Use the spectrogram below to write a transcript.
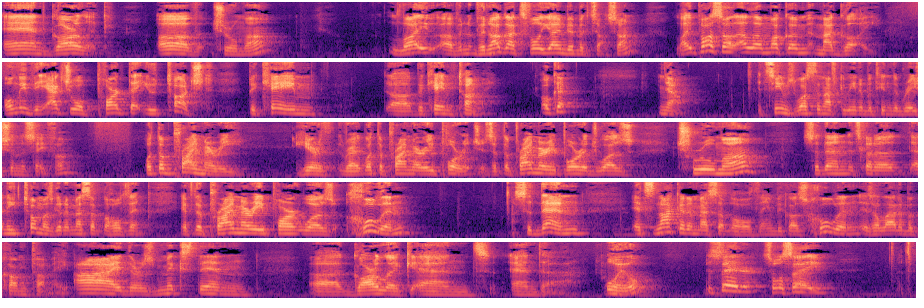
and garlic of truma. Of. Only the actual part that you touched became uh, became tamei. Okay. Now, it seems what's the nafkamina between the reish and the seifa? What the primary here, right? What the primary porridge is. If the primary porridge was truma, so then it's gonna any tuma is gonna mess up the whole thing. If the primary part was chulin, so then it's not to mess up the whole thing because chulin is allowed to become tamei. I there's mixed in uh, garlic and and uh, oil. Seder. So we'll say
